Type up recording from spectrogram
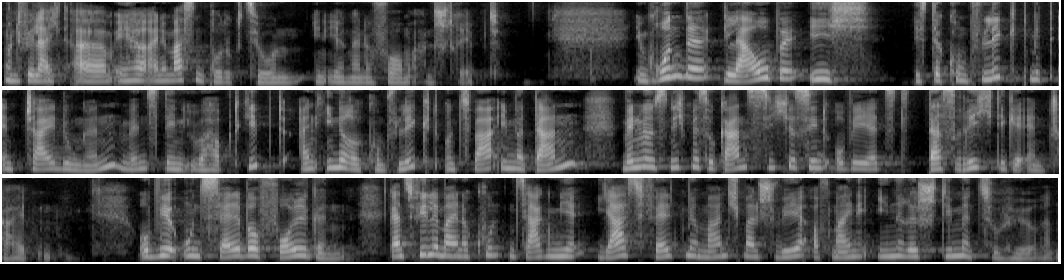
und vielleicht ähm, eher eine Massenproduktion in irgendeiner Form anstrebt. Im Grunde glaube ich, ist der Konflikt mit Entscheidungen, wenn es den überhaupt gibt, ein innerer Konflikt. Und zwar immer dann, wenn wir uns nicht mehr so ganz sicher sind, ob wir jetzt das Richtige entscheiden ob wir uns selber folgen. Ganz viele meiner Kunden sagen mir, ja, es fällt mir manchmal schwer, auf meine innere Stimme zu hören.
